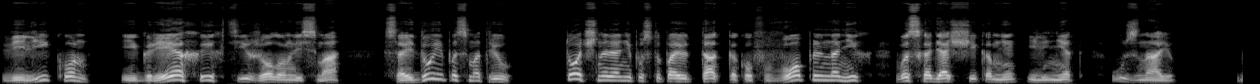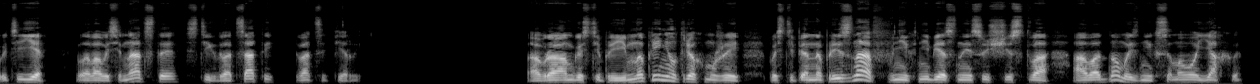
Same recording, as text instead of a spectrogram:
велик он, и грех их тяжел он весьма. Сойду и посмотрю, точно ли они поступают так, каков вопль на них, восходящий ко мне, или нет, узнаю. Бытие, глава 18, стих 20, 21. Авраам гостеприимно принял трех мужей, постепенно признав в них небесные существа, а в одном из них самого Яхве.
